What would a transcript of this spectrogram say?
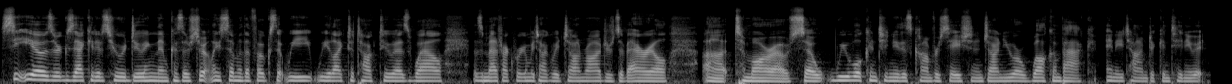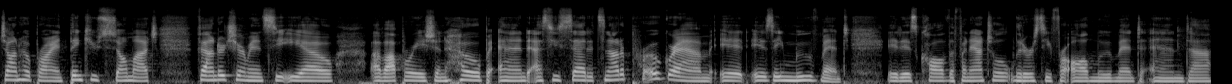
CEOs or executives who are doing them, because there's certainly some of the folks that we we like to talk to as well. As a matter of fact, we're going to be talking with John Rogers of Ariel uh, tomorrow. So we will continue this conversation. And John, you are welcome back anytime to continue it. John Hope Bryant, thank you so much. Founder, chairman, and CEO of Operation Hope. And as he said, it's not a program; it is a movement. It is called the Financial Literacy for All movement, and uh,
